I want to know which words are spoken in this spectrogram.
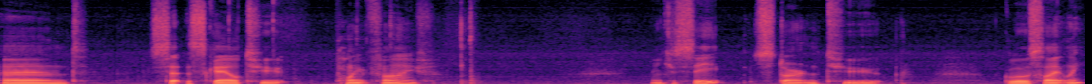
and set the scale to 0.5. You can see it's starting to glow slightly.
